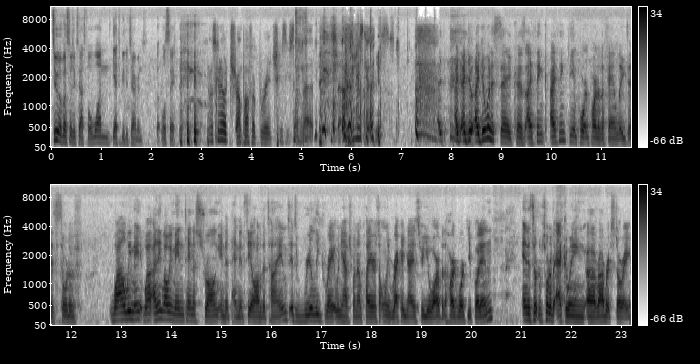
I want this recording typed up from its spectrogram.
two of us are successful, one yet to be determined, but we'll see. I'm just gonna jump off a bridge because you said that. No, I'm just. I, I, I do I do want to say because I think I think the important part of the fan leagues is sort of while we main well I think while we maintain a strong independency a lot of the times it's really great when you have Schmoedown players to only recognize who you are but the hard work you put in and it's sort of, sort of echoing uh, Robert's story.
